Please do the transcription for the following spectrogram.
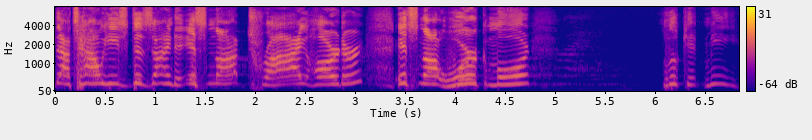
That's how He's designed it. It's not try harder, it's not work more. Look at me.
